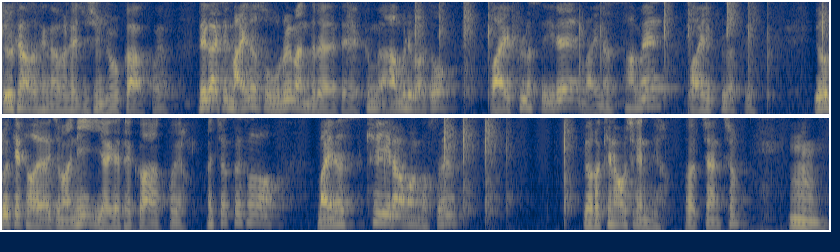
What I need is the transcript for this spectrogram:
이렇게 나도 생각을 해주시면 좋을 것 같고요. 내가 지금 마이너스 5를 만들어야 돼. 그러면 아무리 봐도 y 플러스 1에 마이너스 3에 y 플러스 1. 이렇게 더해야지만이 이야기가 될 것 같고요. 맞죠? 그래서 마이너스 k라고 하는 값은 이렇게 나오시겠네요. 어렵지 않죠? 음.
